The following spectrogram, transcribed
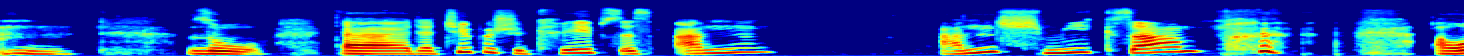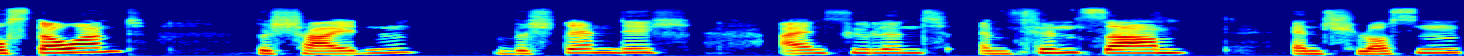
So, äh, der typische Krebs ist an, anschmiegsam, ausdauernd, bescheiden, beständig, einfühlend, empfindsam, entschlossen,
